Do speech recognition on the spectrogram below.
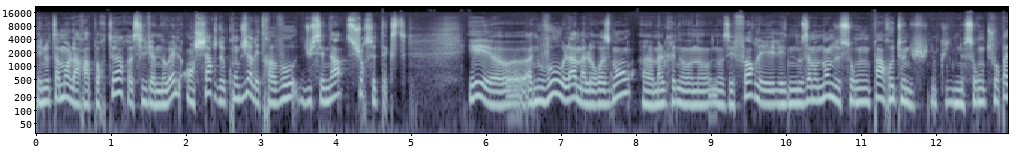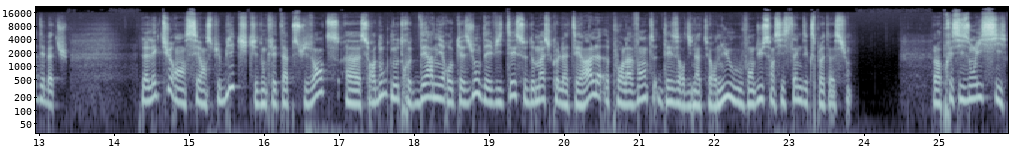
et notamment la rapporteure Sylviane Noël, en charge de conduire les travaux du Sénat sur ce texte. Et euh, à nouveau, là, malheureusement, euh, malgré nos, efforts, nos amendements ne seront pas retenus, donc ils ne seront toujours pas débattus. La lecture en séance publique, qui est donc l'étape suivante, euh, sera donc notre dernière occasion d'éviter ce dommage collatéral pour la vente des ordinateurs nus ou vendus sans système d'exploitation. Alors précisons ici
